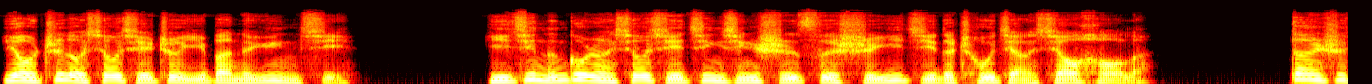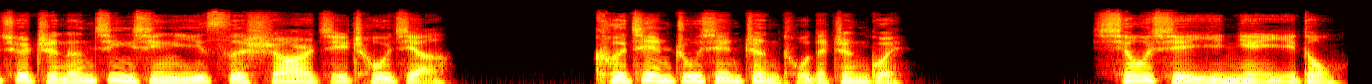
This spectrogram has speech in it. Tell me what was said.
要知道，萧协这一半的运气，已经能够让萧协进行十次十一级的抽奖消耗了，但是却只能进行一次十二级抽奖。可见诛仙阵图的珍贵。萧协意念一动，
